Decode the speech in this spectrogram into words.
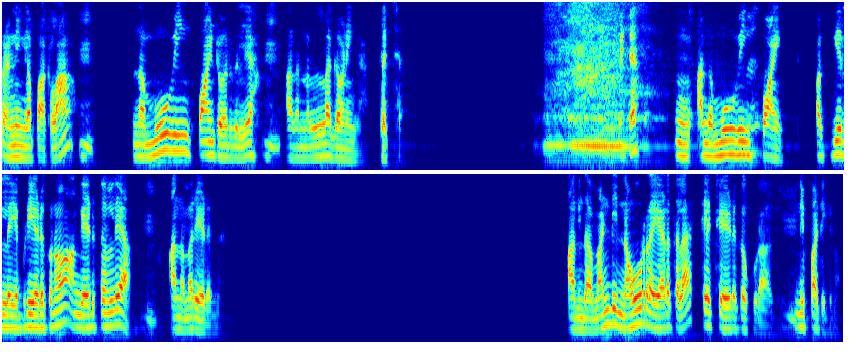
ரன்னிங்கில் பார்க்கலாம். இந்த மூவிங் பாயிண்ட் வருது இல்லையா? அதை நல்லா கவனிங்க கிளச்சை அந்த மூவிங் பாயிண்ட் ஃபர்ஸ்ட் கியர்ல எப்படி எடுக்கணும்? அங்க எடுத்தோம் இல்லையா? அந்த மாதிரி எடுங்க. அந்த வண்டி நவுற இடத்துல கிளச்சை எடுக்கக்கூடாது. நிப்பாட்டிக்கணும்.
